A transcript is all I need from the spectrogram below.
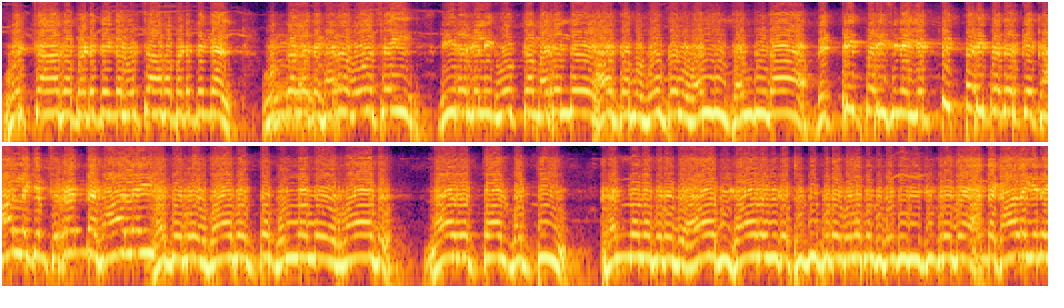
உற்சாகப்படுத்துங்கள் உற்சாகப்படுத்துங்கள். உங்களது கர ஓசை வீரர்களின் ஊக்கம் அருந்து. ஆக்கமும் ஊக்கமும் வள்ளி தந்திடா. வெற்றி பரிசினை எட்டி பறிப்பதற்கு காலையும் சிறந்த காலை. மதுரை மாவட்டம் வெள்ளலூர் நாடு. நாயத்தான் பட்டி கண்ணனபுரது ஆதி காலமிக துடிப்புடன் வலம் வந்து கொண்டிருக்கின்றது அந்த காளையினை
